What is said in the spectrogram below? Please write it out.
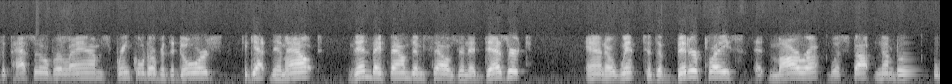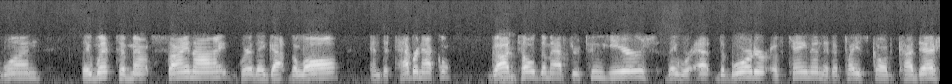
the Passover lamb sprinkled over the doors to get them out. Then they found themselves in a desert uh, went to the bitter place at Marah was stop number one. They went to Mount Sinai where they got the law and the tabernacle. God mm-hmm. told them after two years they were at the border of Canaan at a place called Kadesh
